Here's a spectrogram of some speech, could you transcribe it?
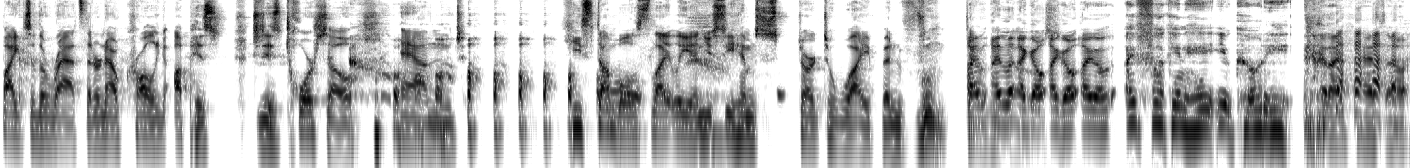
bites of the rats that are now crawling up his his torso, and he stumbles oh. slightly, and you see him start to wipe, and boom. I, he I, I go. I go, I go, I fucking hate you, Cody. And I pass out.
